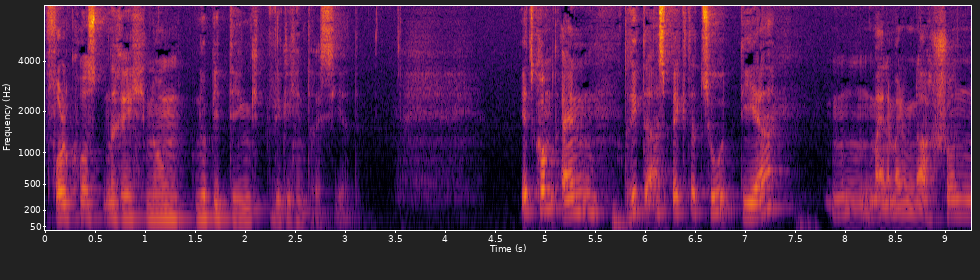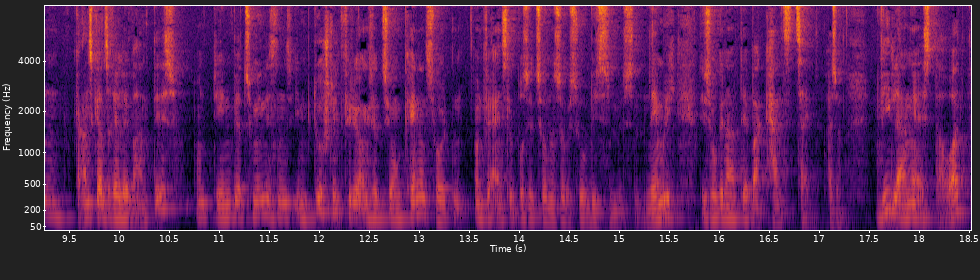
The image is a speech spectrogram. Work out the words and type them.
Vollkostenrechnung nur bedingt wirklich interessiert. Jetzt kommt ein dritter Aspekt dazu, der hm, meiner Meinung nach schon ganz, ganz relevant ist und den wir zumindest im Durchschnitt für die Organisation kennen sollten und für Einzelpositionen sowieso wissen müssen, nämlich die sogenannte Vakanzzeit. Also wie lange es dauert,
